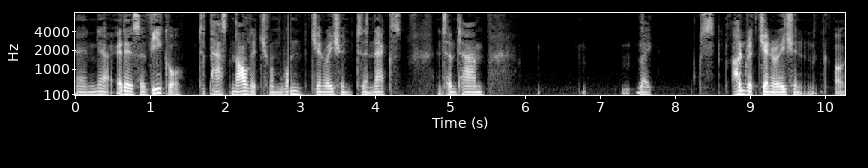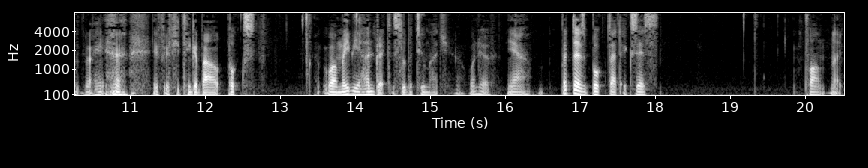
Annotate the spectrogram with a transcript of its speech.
And yeah, it is a vehicle to pass knowledge from one generation to the next, and sometimes like hundred generation, oh, right? if if you think about books, well, maybe hundred is a little bit too much. I wonder, if, yeah, but there's book that exists from like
